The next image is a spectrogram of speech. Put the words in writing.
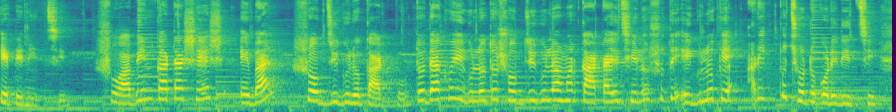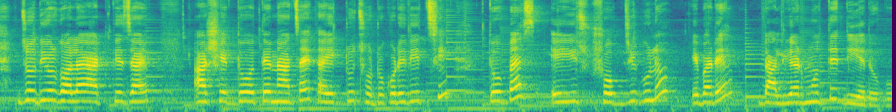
কেটে নিচ্ছি। সোয়াবিন কাটা শেষ, এবার সবজিগুলো কাটবো। তো দেখো এগুলো তো সবজিগুলো আমার কাটাই ছিল, শুধু এগুলোকে আর একটু ছোট করে দিচ্ছি। যদি ওর গলায় আটকে যায় আর সেদ্ধ হতে না চায়, তাই একটু ছোট করে দিচ্ছি। তো ব্যাস, এই সবজিগুলো এবারে ডালিয়ার মধ্যে দিয়ে দেবো।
